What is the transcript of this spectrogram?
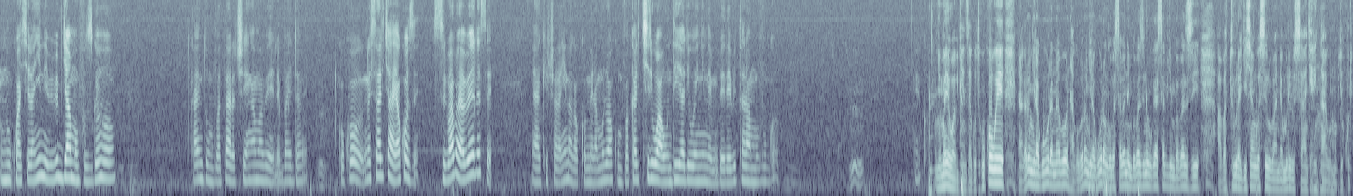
ni ukwakira nyine ibibi byamuvuzweho kandi ndumva ataraciye nk'amabere by the way. Kuko hari icyaha yakoze. Si babaye abere se. Yakicara nyine agakomera muri we akumva ko akiri wa wundi yari wenyine mbere bitaramuvugwaho nyuma yo wabigenza gute kuko we ntabwo arongera guhura nabo ntabwo barongera guhura ngo basabane imbabazi n'ubwo yasabye imbabazi abaturage cyangwa se rubanda muri rusange ari nkawe mu by'ukuri.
